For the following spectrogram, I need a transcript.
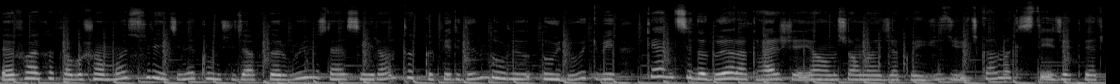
Faykat'la boşanma sürecini konuşacaktır. Bu yüzden Seyran tıpkı duyduğu- duyduğu gibi kendisi de duyarak her şeyi yanlış anlayacak ve yüzüğü çıkarmak isteyecektir.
